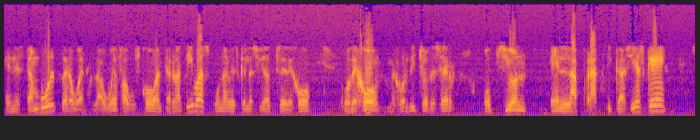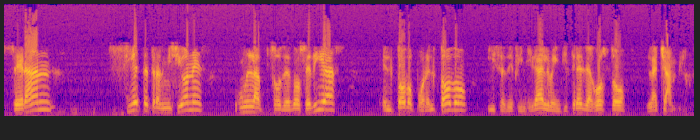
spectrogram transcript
en Estambul, pero bueno, la UEFA buscó alternativas una vez que la ciudad se dejó, o dejó, mejor dicho, de ser opción en la práctica. Así es que serán siete transmisiones, un lapso de 12 días, el todo por el todo, y se definirá el 23 de agosto la Champions.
